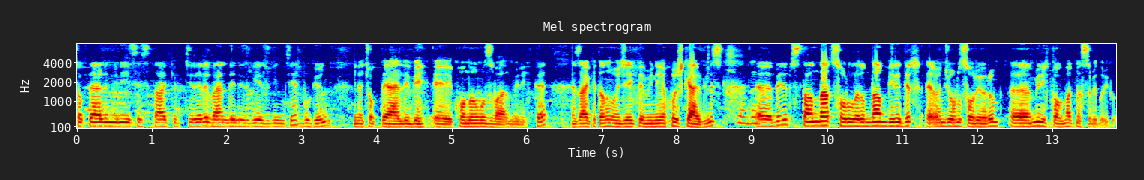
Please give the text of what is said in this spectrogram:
Çok değerli Münih Sesi takipçileri, ben Deniz Gezginci. Bugün yine çok değerli bir e, konuğumuz var Münih'te. Nezaket Hanım öncelikle Münih'e hoş geldiniz. E, benim standart sorularımdan biridir. E, önce onu soruyorum. E, Münih'te olmak nasıl bir duygu?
